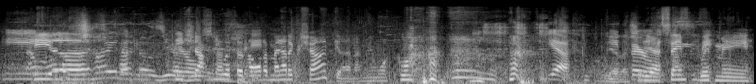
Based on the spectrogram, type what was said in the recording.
He, He, uh, China knows He shot me with an automatic shotgun. I mean, what? yeah. Yeah, that's yeah, same stuffed with me.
